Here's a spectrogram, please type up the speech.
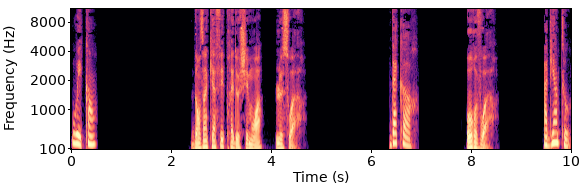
où et quand? Dans un café près de chez moi, le soir. D'accord. Au revoir. À bientôt.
